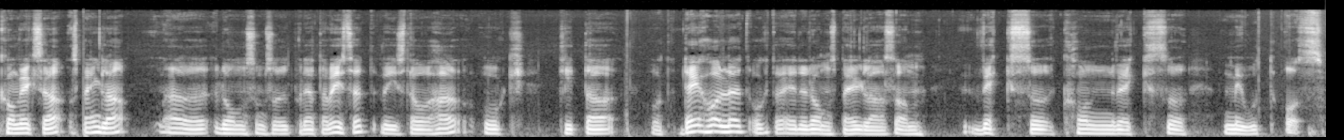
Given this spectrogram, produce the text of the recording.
Konvexa speglar är de som ser ut på detta viset. Vi står här och tittar åt det hållet och då är det de speglar som växer, konvexer mot oss.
